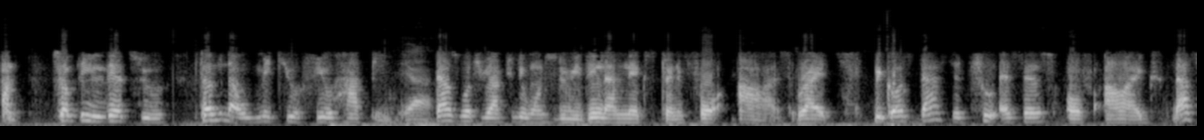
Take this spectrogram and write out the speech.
fun, something related to something that would make you feel happy. Yeah. That's what you actually want to do within that next 24 hours, right? Because that's the true essence of our, ex- that's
